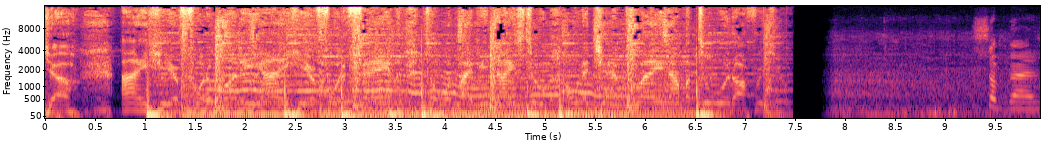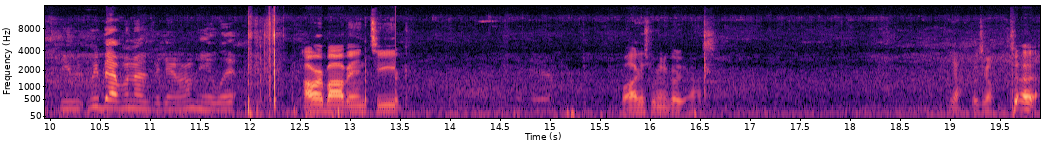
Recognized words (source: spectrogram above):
Yo, I ain't here for the money, I ain't here for the fame. Though it might be nice to own a jet plane, I'ma do it all for you. What's up, guys? You, we back with another video. I'm here with. Power Bob and T. Well, I guess we're gonna go to your house. Yeah, let's go.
